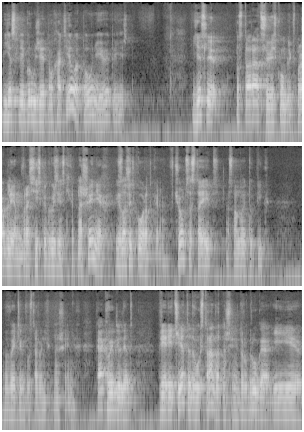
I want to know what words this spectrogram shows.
Если Грузия этого хотела, то у нее это есть. Если постараться весь комплекс проблем в российско-грузинских отношениях изложить коротко, в чем состоит основной тупик – в этих двусторонних отношениях. Как выглядят приоритеты двух стран в отношении друг друга и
